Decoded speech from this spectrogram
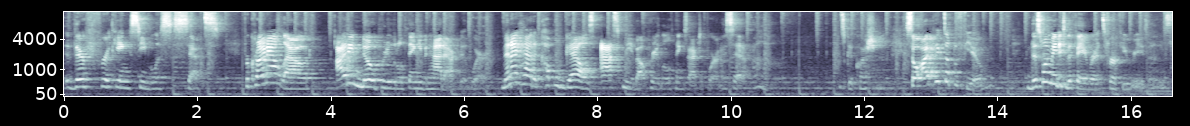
their freaking seamless sets. For crying out loud, I didn't know Pretty Little Thing even had activewear. Then I had a couple gals ask me about Pretty Little Thing's activewear and I said, oh, that's a good question. So I picked up a few. This one made it to the favorites for a few reasons.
